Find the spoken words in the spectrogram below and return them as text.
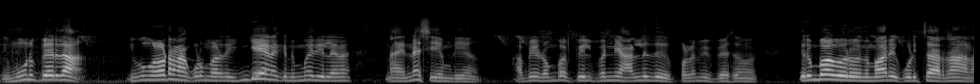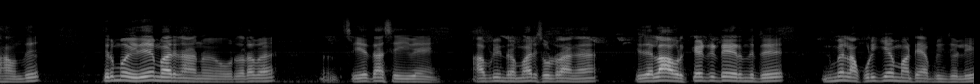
இது மூணு பேர் தான் இவங்களோட நான் குடும்பம் இருந்தது இங்கே எனக்கு நிம்மதி இல்லைன்னா நான் என்ன செய்ய முடியும்? அப்படின்னு ரொம்ப ஃபீல் பண்ணி அழுது புலம்பி பேசவும். திரும்ப ஒரு இந்த மாதிரி குடித்தாருன்னா நான் வந்து திரும்ப இதே மாதிரி நான் ஒரு தடவை செய்யத்தான் செய்வேன் அப்படின்ற மாதிரி சொல்கிறாங்க இதெல்லாம் அவர் கேட்டுகிட்டே இருந்துட்டு இனிமேல் நான் குடிக்கவே மாட்டேன் அப்படின்னு சொல்லி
